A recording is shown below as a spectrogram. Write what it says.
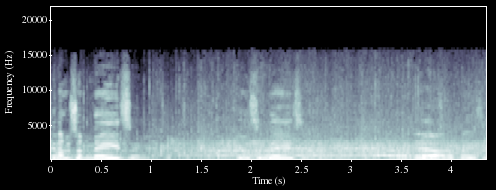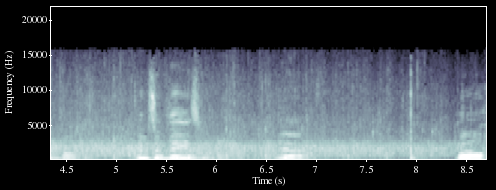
and it was amazing. It was amazing. Yeah, That's an amazing moment. It was That's amazing. Yeah. Well,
